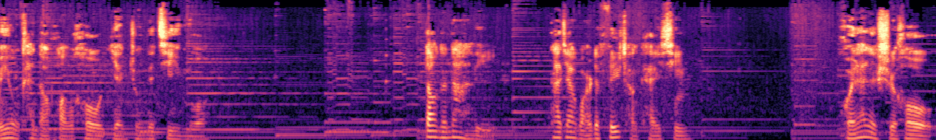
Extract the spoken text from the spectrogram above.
没有看到皇后眼中的寂寞。到了那里，大家玩得非常开心。回来的时候，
